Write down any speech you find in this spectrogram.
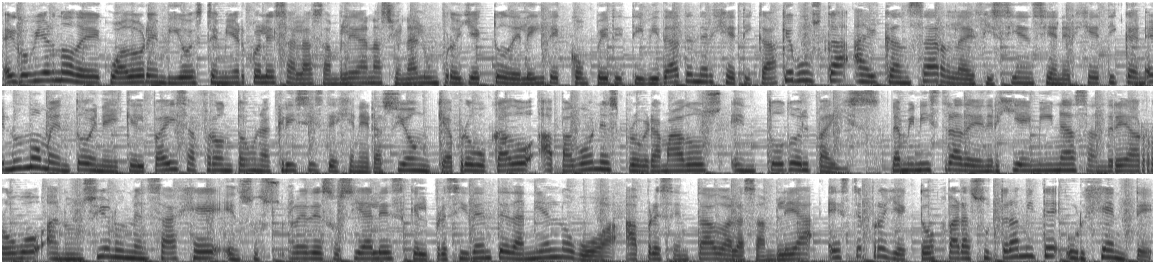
El gobierno de Ecuador envió este miércoles a la Asamblea Nacional un proyecto de ley de competitividad energética que busca alcanzar la eficiencia energética en un momento en el que el país afronta una crisis de generación que ha provocado apagones programados en todo el país. La ministra de Energía y Minas, Andrea Robo, anunció en un mensaje en sus redes sociales que el presidente Daniel Novoa ha presentado a la Asamblea este proyecto para su trámite urgente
